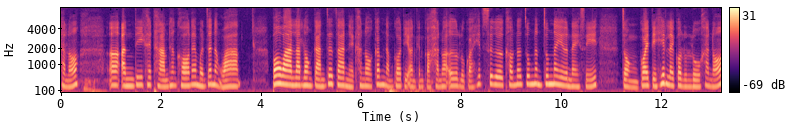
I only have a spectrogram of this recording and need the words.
ค่ะเนาะอ่าอันที่ใครถามทางคอได้เหมือนจะหนังว่าป้อว่าลัดลองการเจอจานเนี่ยคณะกรรมนำก็ดีอ่อนกันกว่าหันว่าเออหรือว่าเฮ็ดซื้อเขาเนื้อจุ้มนั่นจุ้มในเออในสิจ่องก้อยติเฮ็ดอะไรก็รู้ๆค่ะเนาะ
